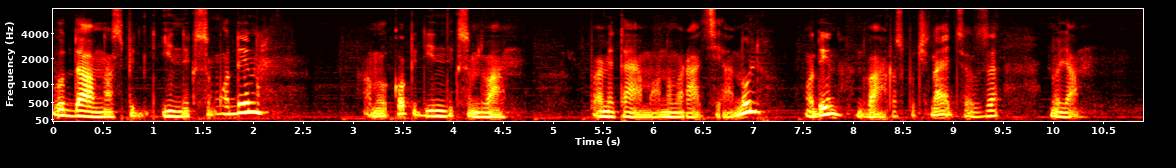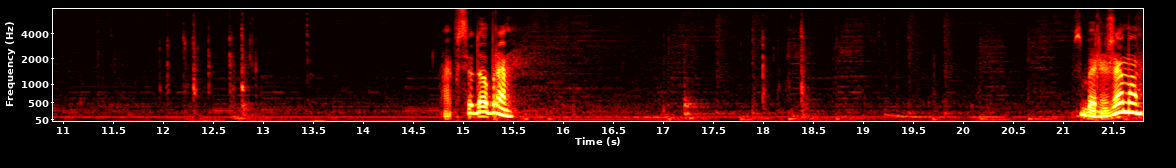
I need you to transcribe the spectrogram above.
Вода в нас під індексом 1, а молоко під індексом 2. Пам'ятаємо, нумерація 0, 1, 2. Розпочинається з 0. Так, все добре. Збережемо.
